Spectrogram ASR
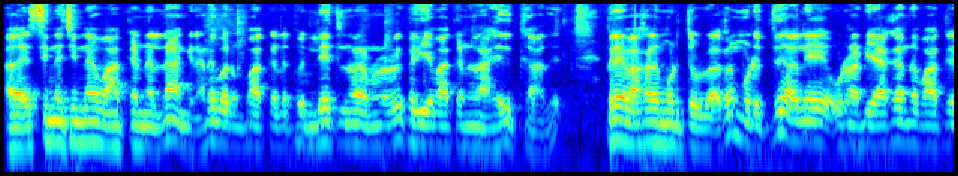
அஹ், சின்ன சின்ன வாக்கெண்ணல் தான் அங்கே நடைபெறும். வாக்கெடுப்பு நிலையத்தில் நடைபெறும் பெரிய வாக்கெண்ணலாக இருக்காது. விரைவாக அதை முடித்து விடுவார்கள். முடித்து அதிலே உடனடியாக அந்த வாக்கு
